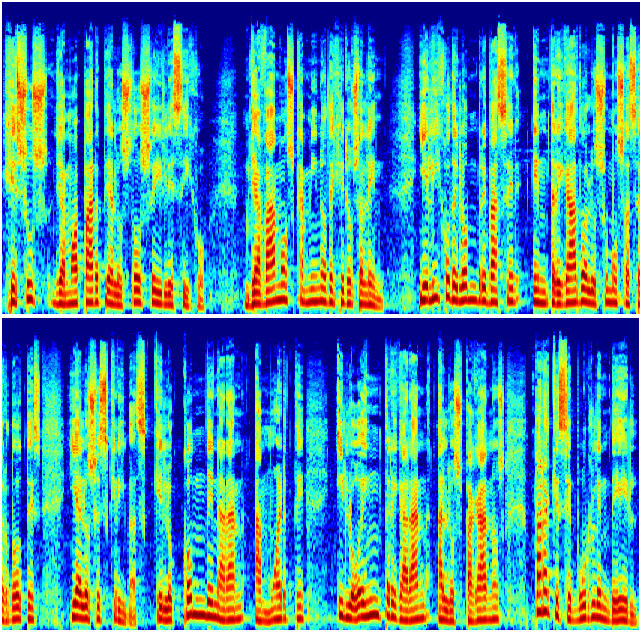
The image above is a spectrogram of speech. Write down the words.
Jesús llamó aparte a los doce y les dijo, ya vamos camino de Jerusalén, y el Hijo del Hombre va a ser entregado a los sumos sacerdotes y a los escribas, que lo condenarán a muerte y lo entregarán a los paganos para que se burlen de él,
